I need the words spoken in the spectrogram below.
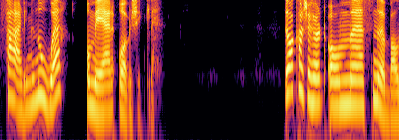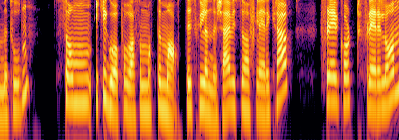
ferdig med noe, og mer oversiktlig. Du har kanskje hørt om eh, snøballmetoden? som ikke går på hva som matematisk lønner seg hvis du har flere krav, flere kort, flere lån.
